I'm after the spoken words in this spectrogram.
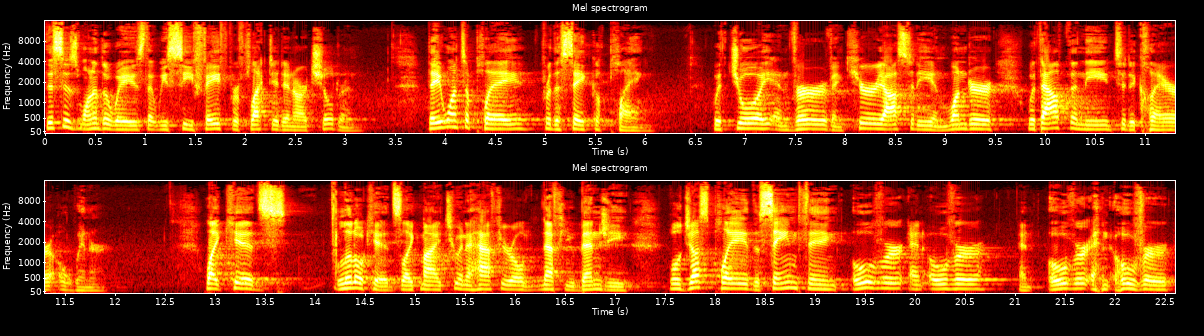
This is one of the ways that we see faith reflected in our children. They want to play for the sake of playing, with joy and verve and curiosity and wonder, without the need to declare a winner. Like kids, little kids, like my two and a half year old nephew Benji, will just play the same thing over and over and over and over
